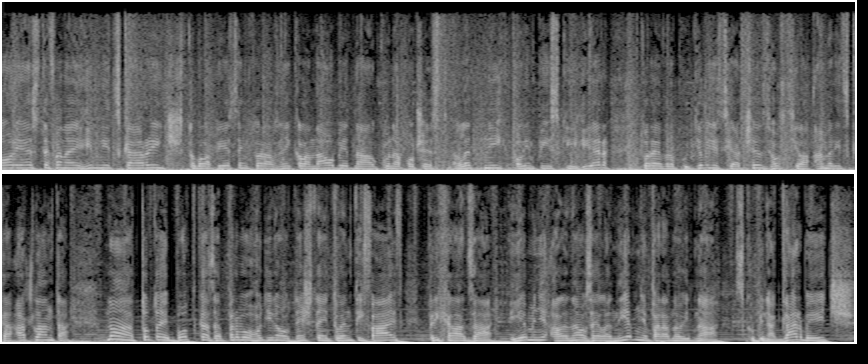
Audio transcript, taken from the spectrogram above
Lori Estefana je hymnická Rich. To bola pieseň, ktorá vznikla na objednávku na počest letných olympijských hier, ktoré v roku 96 hostila americká Atlanta. No a toto je bodka za prvou hodinou dnešnej 25. Prichádza jemne, ale naozaj len jemne paranoidná skupina Garbage.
